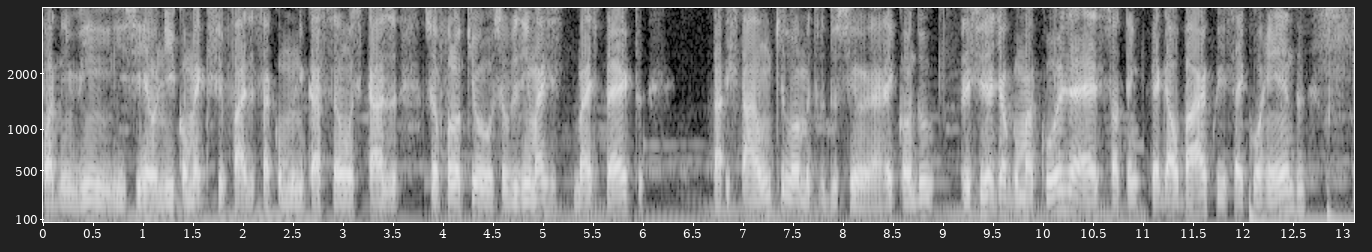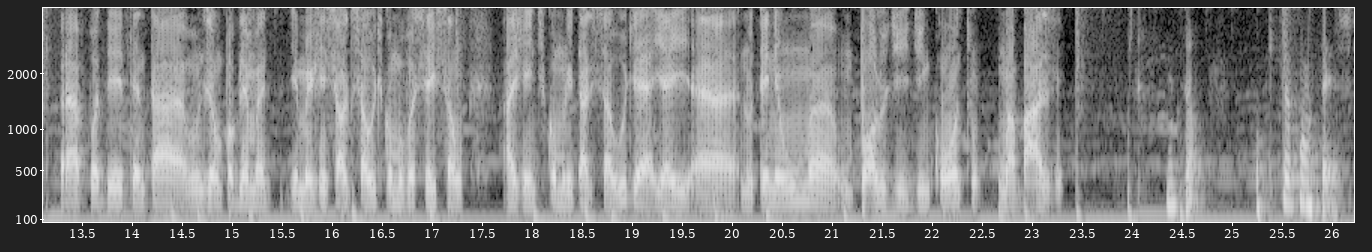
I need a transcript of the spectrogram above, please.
podem vir e se reunir. Como é que se faz essa comunicação? Esse caso, o senhor falou que o seu vizinho mais, mais perto tá, está a um quilômetro do senhor. Aí quando precisa de alguma coisa, é só tem que pegar o barco e sair correndo para poder tentar, vamos dizer, um problema emergencial de saúde, como vocês são agente comunitário de saúde, é, e aí é, não tem nenhuma um polo de, de encontro, uma base. Então, o que, que acontece?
